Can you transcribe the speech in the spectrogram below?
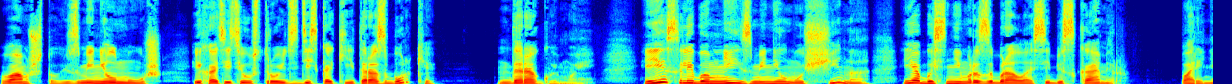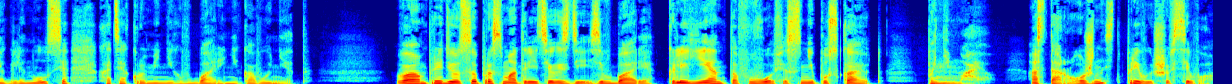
«Вам что, изменил муж и хотите устроить здесь какие-то разборки?» «Дорогой мой, если бы мне изменил мужчина, я бы с ним разобралась и без камер». Парень оглянулся, хотя кроме них в баре никого нет. Вам придется просмотреть их здесь, в баре. Клиентов в офис не пускают. Понимаю. Осторожность превыше всего.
